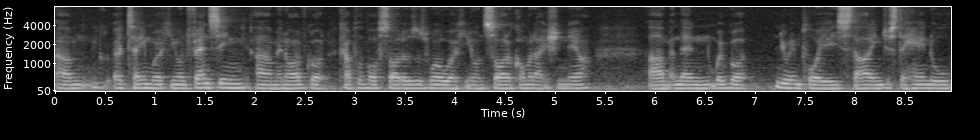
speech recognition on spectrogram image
um, a team working on fencing, um, and I've got a couple of offsiders as well working on site accommodation now. Um, and then we've got new employees starting just to handle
